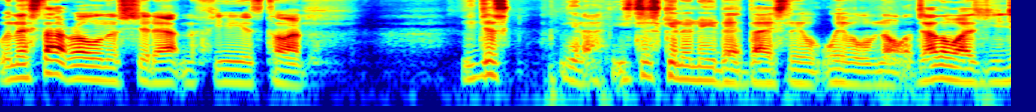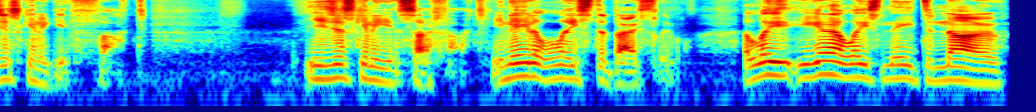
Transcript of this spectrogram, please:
when they start rolling this shit out in a few years' time, you just you know you're just going to need that base level of knowledge. Otherwise, you're just going to get fucked. You're just going to get so fucked. You need at least a base level. At least you're going to at least need to know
